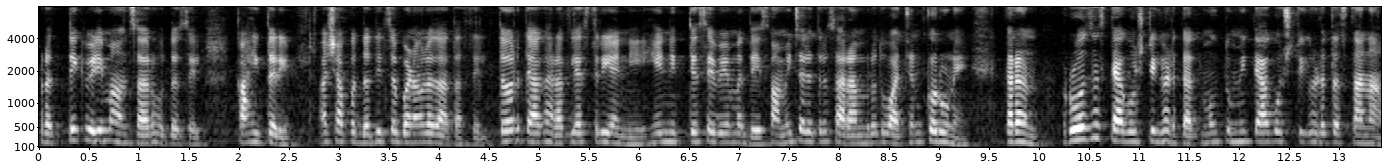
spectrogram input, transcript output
प्रत्येक वेळी मांसाहार होत असेल काहीतरी अशा पद्धतीचं बनवलं जात असेल तर त्या घरातल्या स्त्रियांनी हे नित्यसेवेमध्ये स्वामीचरित्र सारामृत वाचन करू नये. कारण रोजच त्या गोष्टी घडतात. मग तुम्ही त्या गोष्टी घडत असताना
